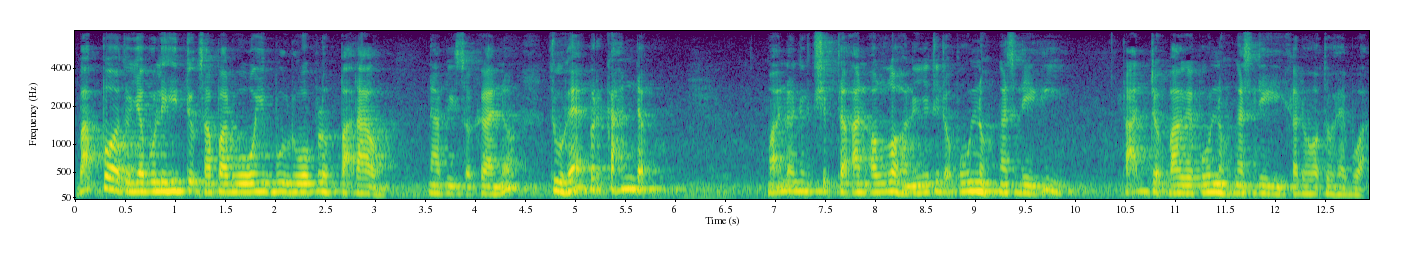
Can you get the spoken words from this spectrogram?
Bapa tu yang boleh hidup sampai 2024 tahun. Nabi sekarang Tuhan berkehendak. Maknanya ciptaan Allah ni dia tidak punah dengan sendiri. Tak ada barang punah dengan sendiri kalau hak Tuhan buat.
